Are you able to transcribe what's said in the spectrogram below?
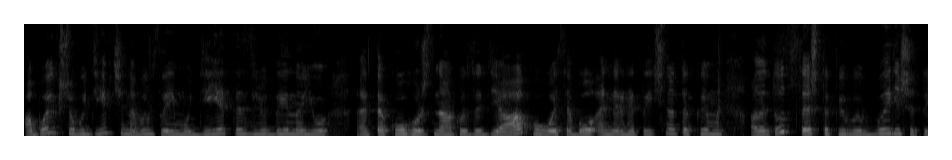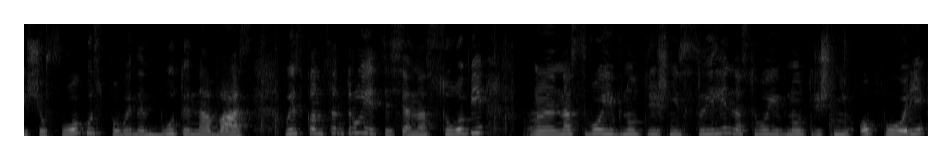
Або якщо ви дівчина, ви взаємодієте з людиною е, такого ж знаку зодіаку, ось, або енергетично такими. Але тут все ж таки ви вирішите, що фокус повинен бути на вас. Ви сконцентруєтеся на собі, е, на своїй внутрішній силі. на своїй внутрішній опорі,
